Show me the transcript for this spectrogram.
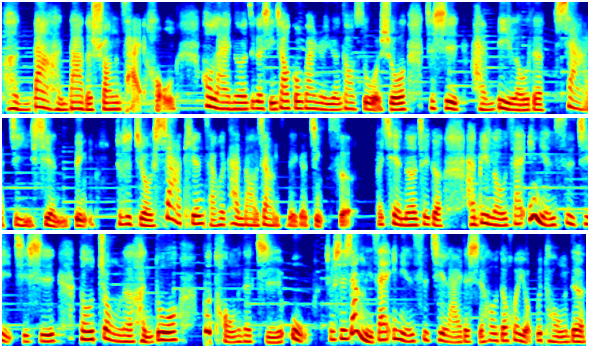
很大很大的双彩虹。后来呢，这个行销公关人员告诉我说，这是涵碧楼的夏季限定，就是只有夏天才会看到这样子的一个景色。而且呢，这个涵碧楼在一年四季其实都种了很多不同的植物，就是让你在一年四季来的时候都会有不同的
